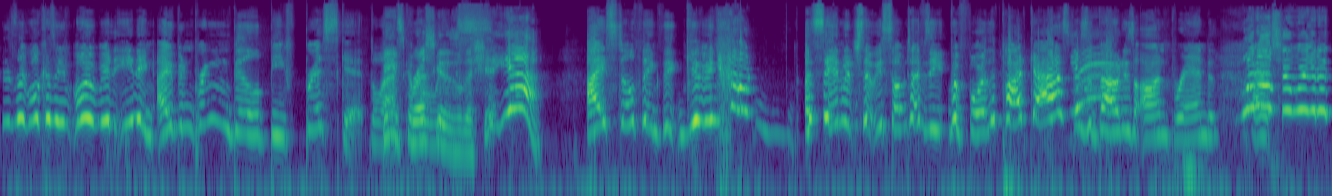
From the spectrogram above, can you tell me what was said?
He's like, well, because we've, we've been eating. I've been bringing Bill beef brisket the last Beef couple brisket weeks. is the shit. Yeah. I still think that giving out a sandwich that we sometimes eat before the podcast is about as on brand. What I- else are we gonna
